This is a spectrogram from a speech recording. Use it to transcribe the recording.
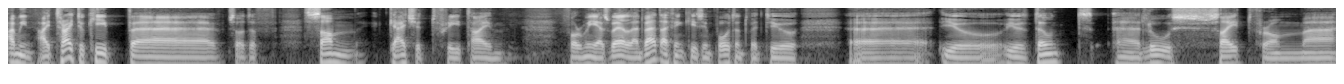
I mean, I try to keep sort of some gadget-free time for me as well. And that I think is important that you uh, you you don't uh, lose sight from uh,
